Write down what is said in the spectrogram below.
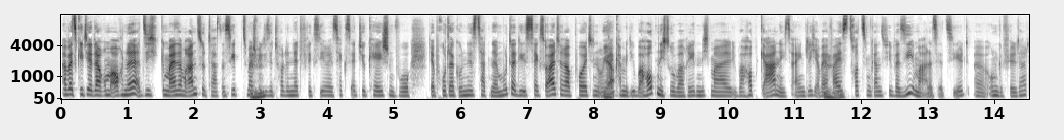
Aber es geht ja darum auch, ne, sich gemeinsam ranzutasten. Es gibt zum Beispiel mhm. diese tolle Netflix-Serie Sex Education, wo der Protagonist hat eine Mutter, die ist Sexualtherapeutin und ja. er kann mit ihr überhaupt nicht drüber reden, nicht mal überhaupt gar nichts eigentlich, aber er mhm. weiß trotzdem ganz viel, weil sie immer alles erzählt, äh, ungefiltert.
